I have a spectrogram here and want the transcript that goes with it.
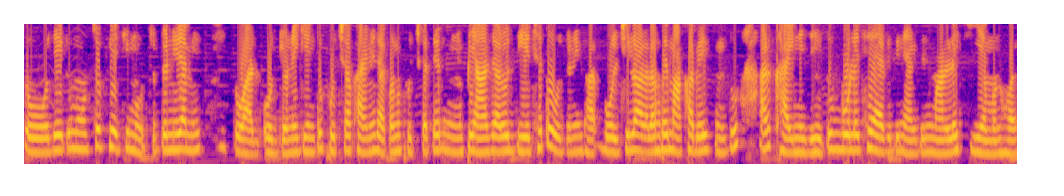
তো যেহেতু মহোৎসব খেয়েছি, মহোৎসব তো নিরামিষ। তো আর ওর জন্যই কিন্তু ফুচকা খাইনি তার কারণ ফুচকাতে পেঁয়াজ আরও দিয়েছে তো ওর জন্যই বলছিল আলাদাভাবে মাখাবে কিন্তু আর খাইনি যেহেতু বলেছে একদিন একদিন মারলে কি এমন হয়?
